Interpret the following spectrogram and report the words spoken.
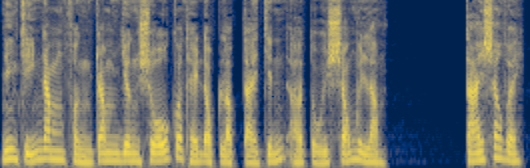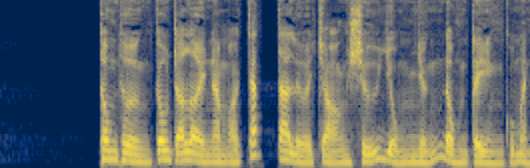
Nhưng chỉ 5% dân số có thể độc lập tài chính ở tuổi 65. Tại sao vậy? Thông thường câu trả lời nằm ở cách ta lựa chọn sử dụng những đồng tiền của mình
